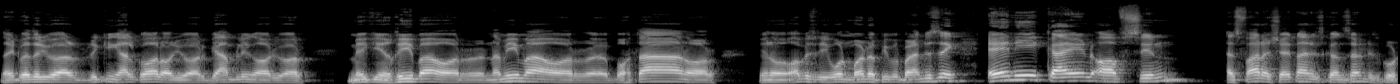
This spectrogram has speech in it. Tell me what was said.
Right? Whether you are drinking alcohol or you are gambling or you are making a ghiba or namima or uh, bohtan or, you know, obviously you won't murder people, but I'm just saying any kind of sin, as far as shaitan is concerned, is good.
